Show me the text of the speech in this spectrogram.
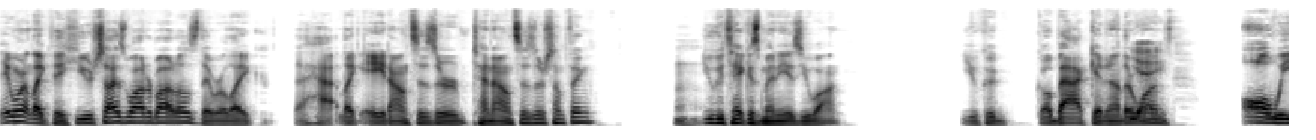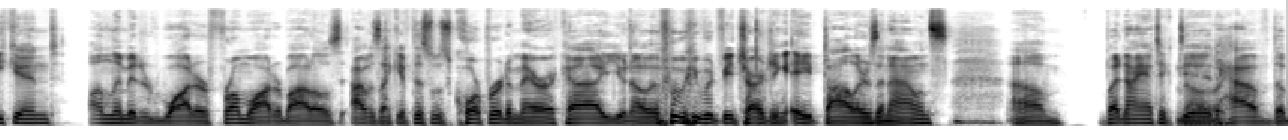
They weren't like the huge size water bottles. They were like the hat, like eight ounces or ten ounces or something. Mhm. You could take as many as you want. You could go back get another Yay. one all weekend. Unlimited water from water bottles. I was like, if this was corporate America, you know, we would be charging eight dollars an ounce. Um, but Niantic No, did like- have the.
